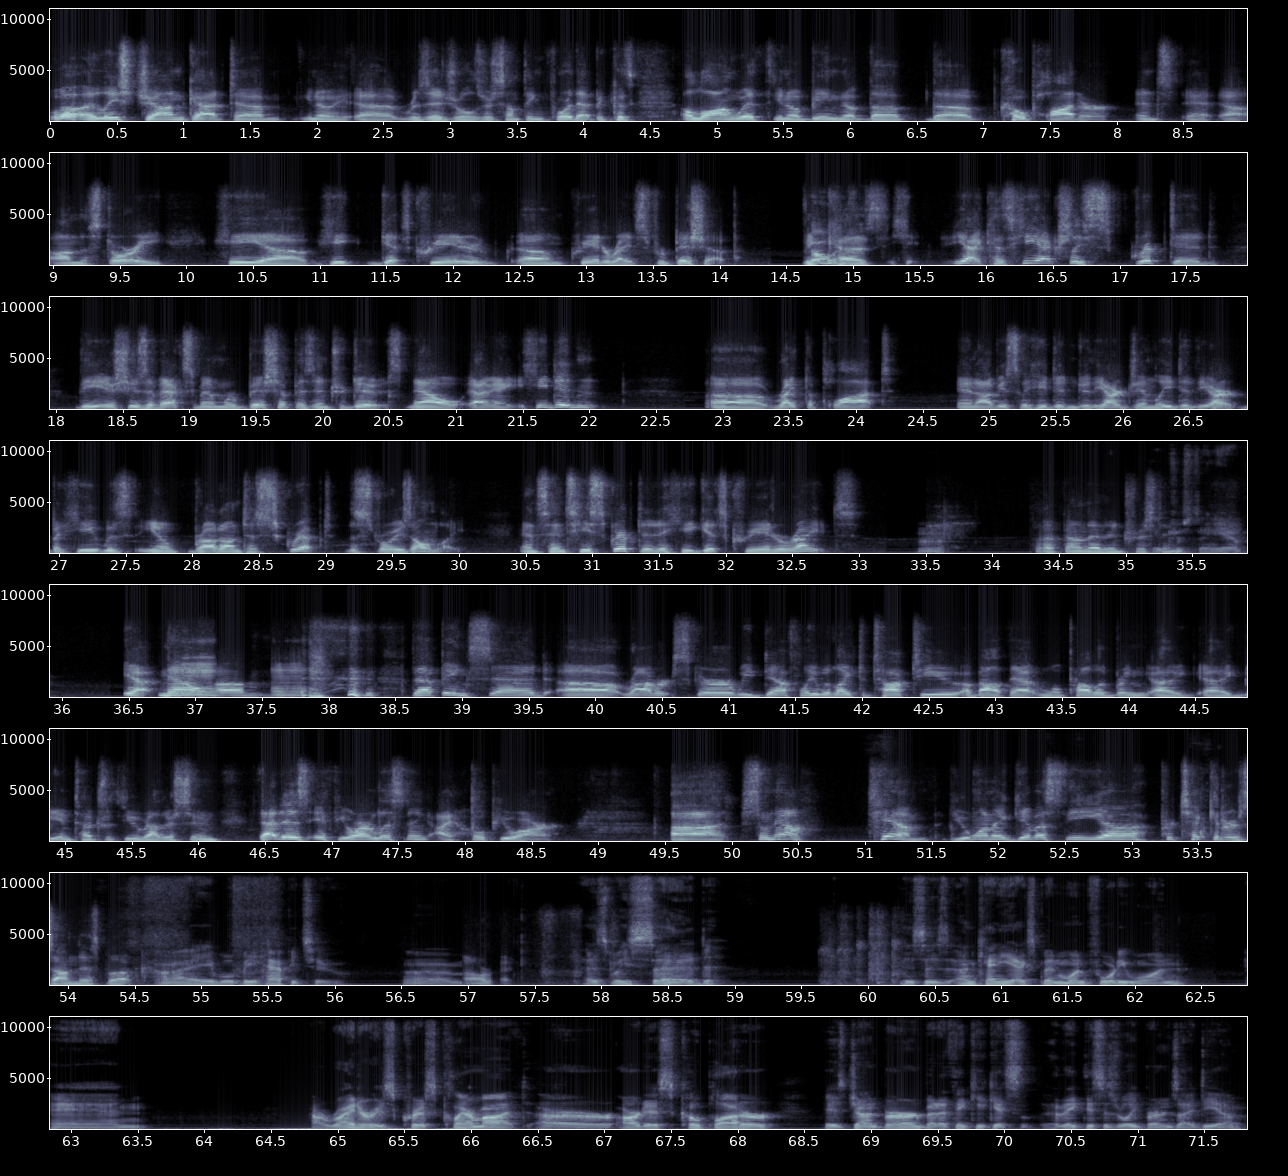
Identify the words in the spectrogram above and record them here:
well at least john got um, you know uh, residuals or something for that because along with you know being the the, the co-plotter and uh, on the story he uh, he gets creator um, creator rights for bishop oh, because oh, he, yeah, because he actually scripted the issues of X Men where Bishop is introduced. Now, I mean, he didn't uh, write the plot, and obviously he didn't do the art. Jim Lee did the art, but he was, you know, brought on to script the stories only. And since he scripted it, he gets creator rights. Hmm. So I found that interesting. Interesting, yeah. Yeah. Now, mm. Um, mm. that being said, uh, Robert Skir, we definitely would like to talk to you about that, and we'll probably bring uh, uh, be in touch with you rather soon. That is, if you are listening, I hope you are. Uh, so now, Tim, you want to give us the uh, particulars on this book? I will be happy to. Um, All right. As we said, this is Uncanny X Men 141, and our writer is Chris Claremont. Our artist, co-plotter is John Byrne, but I think he gets. I think this is really Byrne's idea.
